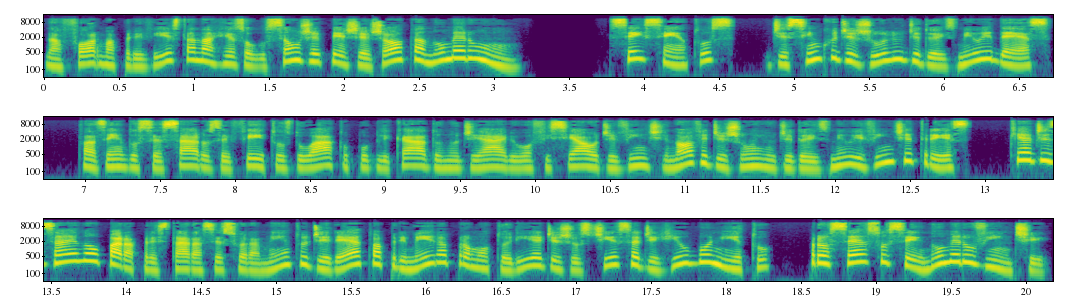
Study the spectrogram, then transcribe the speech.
na forma prevista na Resolução GPGJ nº 1. 600, de 5 de julho de 2010, fazendo cessar os efeitos do ato publicado no Diário Oficial de 29 de junho de 2023, que a designou para prestar assessoramento direto à Primeira Promotoria de Justiça de Rio Bonito, processo sem número 20.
